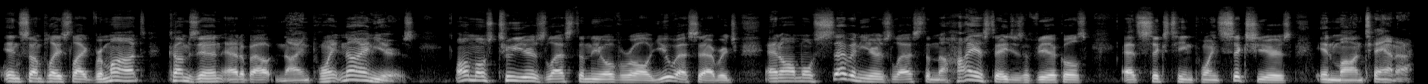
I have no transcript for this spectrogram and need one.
in some place like Vermont comes in at about 9.9 years, almost two years less than the overall U.S. average, and almost seven years less than the highest ages of vehicles at 16.6 years in Montana.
